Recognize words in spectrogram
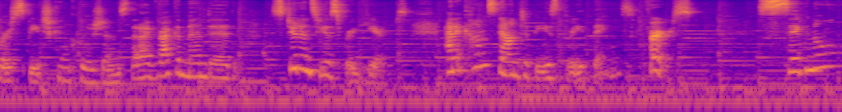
for speech conclusions that I've recommended students use for years. And it comes down to these three things. First, signal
